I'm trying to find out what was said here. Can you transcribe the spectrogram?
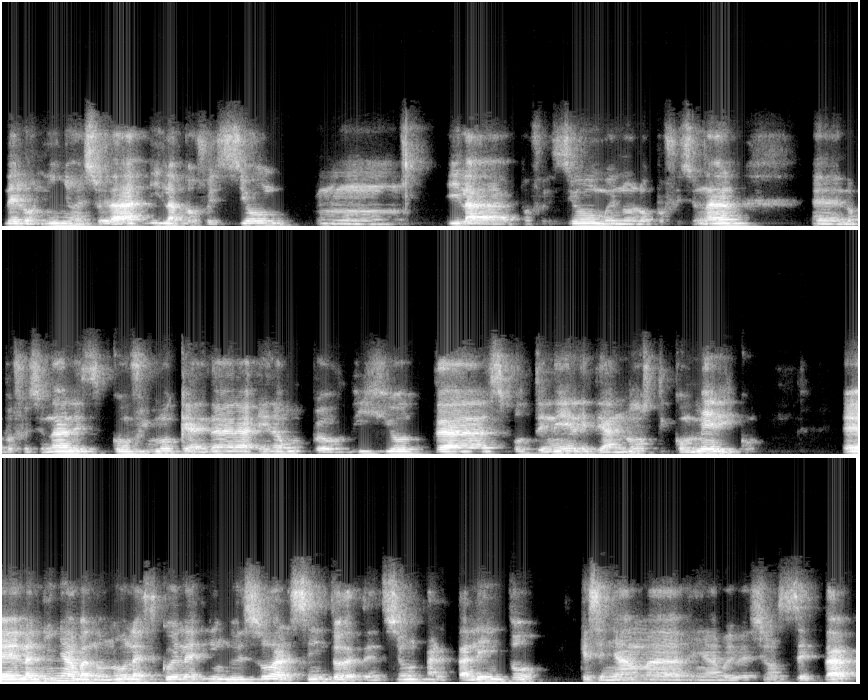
de los niños de su edad y la profesión mm, y la profesión, bueno, lo profesional, eh, los profesionales confirmó que Adara era un prodigio tras obtener el diagnóstico médico eh, la niña abandonó la escuela e ingresó al Centro de Atención al Talento, que se llama en abreviación CETAP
